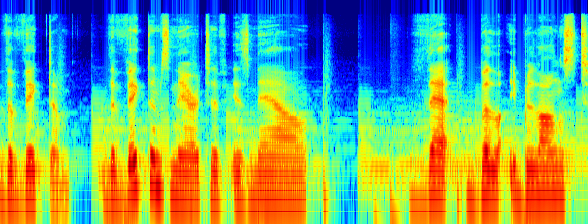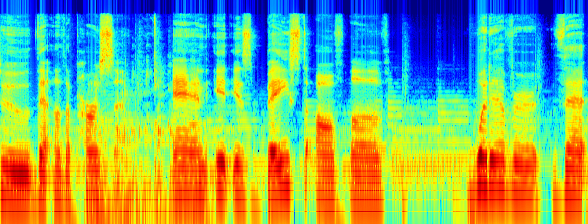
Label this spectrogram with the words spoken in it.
the victim. The victim's narrative is now that be- it belongs to that other person and it is based off of whatever that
